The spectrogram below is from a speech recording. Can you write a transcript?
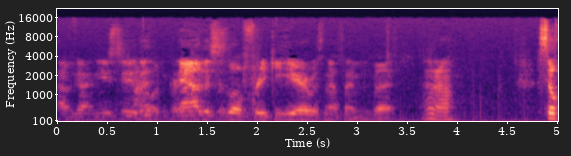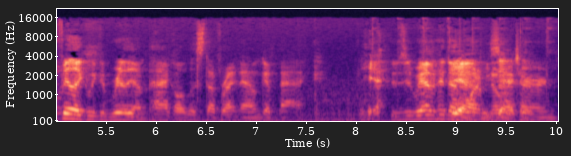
I've gotten used to it. Now this is a little freaky here with nothing, but I don't know. Still feel like we could really unpack all this stuff right now and get back. Yeah. We haven't hit that Yeah, point of no return.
